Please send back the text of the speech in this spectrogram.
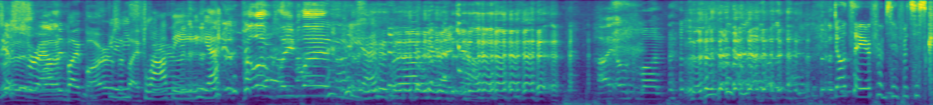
You're surrounded by bars it's and gonna by sloppy. food. Yeah, Hello, Cleveland! yeah. Hi, Oakmont. Don't say you're from San Francisco.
